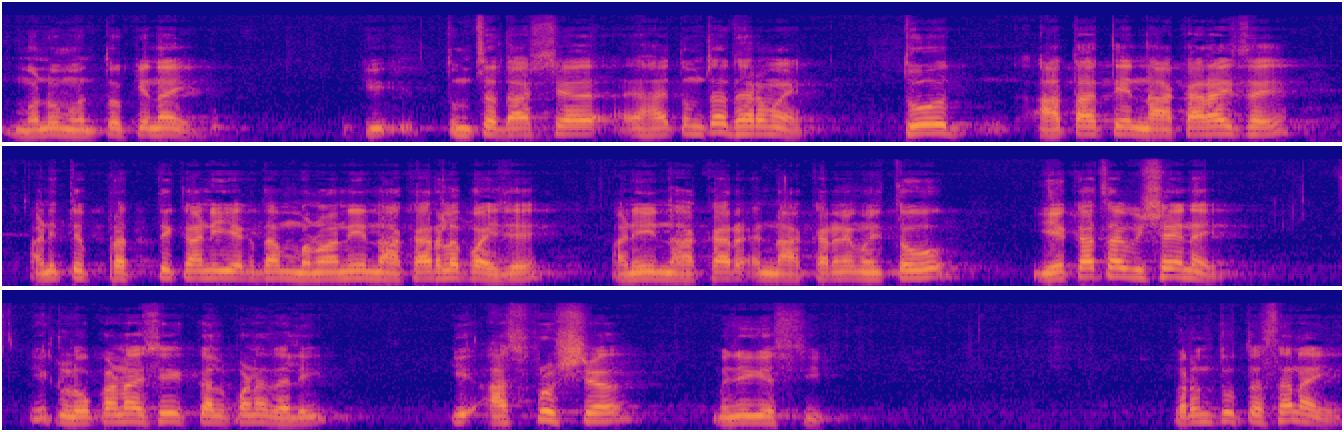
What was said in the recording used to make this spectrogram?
म्हणू म्हणतो की नाही की तुमचं दास्य हा तुमचा धर्म आहे. तो आता ते नाकारायचं आहे आणि ते प्रत्येकाने एकदा मनाने नाकारलं पाहिजे आणि नाकार नाकारणे म्हणजे तो एकाचा विषय नाही. एक लोकांना अशी कल्पना झाली की अस्पृश्य म्हणजे एस सी परंतु तसं नाही.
